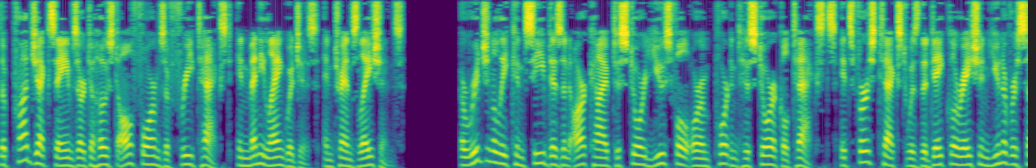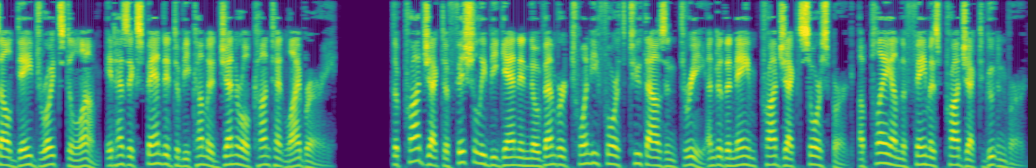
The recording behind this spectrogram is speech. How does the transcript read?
The project's aims are to host all forms of free text, in many languages, and translations. Originally conceived as an archive to store useful or important historical texts its first text was the Déclaration universelle des droits de l'homme, it has expanded to become a general content library. The project officially began in November 24, 2003 under the name Project Sourceberg, a play on the famous Project Gutenberg.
